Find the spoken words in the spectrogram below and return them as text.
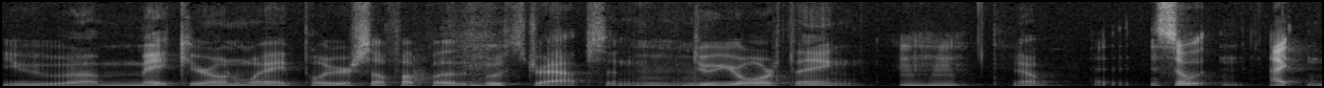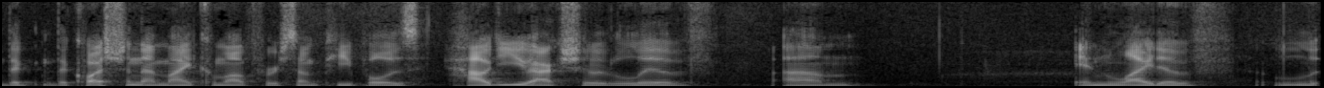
You uh, make your own way, pull yourself up by the bootstraps, and do your thing. Mm-hmm. Yep. So I, the the question that might come up for some people is how do you actually live um, in light of li-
